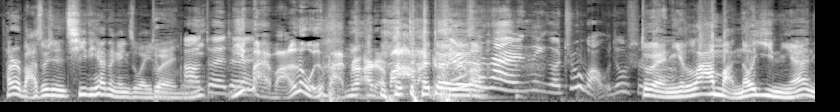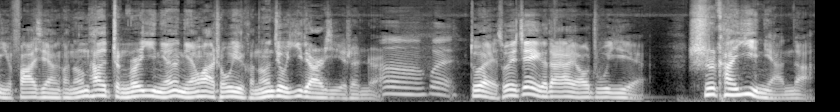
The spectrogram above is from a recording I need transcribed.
他是把最近七天的给你做一整。对对对。你买完了我就百分之二点八了，对对其实现在那个支付宝不就是对你拉满到一年，你发现可能它整个一年的年化收益可能就一点几，甚至。嗯会。对，所以这个大家也要注意，是看一年的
